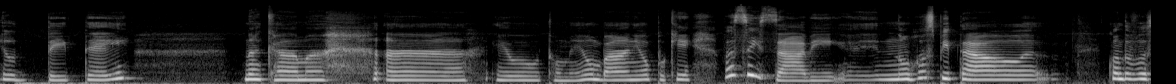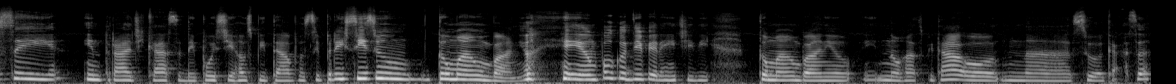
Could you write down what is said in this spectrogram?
Eu deitei na cama. Ah, eu tomei um banho porque vocês sabem, no hospital, quando você entrar de casa depois de hospital, você precisa tomar um banho. É um pouco diferente de tomar um banho no hospital ou na sua casa.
